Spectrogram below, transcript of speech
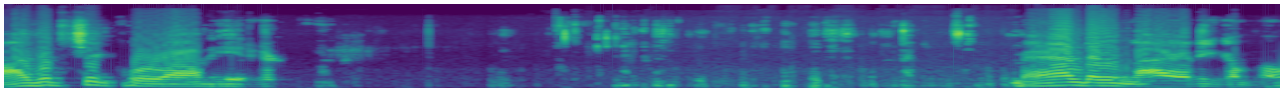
அதிர்ச்சிக்குள்ளானீர்கள் மேடை நாகரிகமோ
